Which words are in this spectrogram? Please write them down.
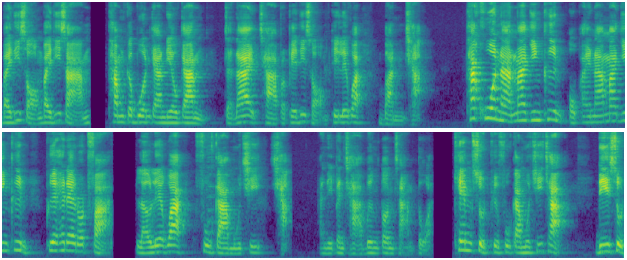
ใบที่ 2 ใบที่ 3ทำกระบวนการเดียวกัน จะได้ชาประเภทที่ 2 ที่เรียกว่าบันชะ ถ้าคั่วนานมากยิ่งขึ้น อบไอ้น้ำมากยิ่งขึ้น เพื่อให้ได้รสฝาดเราเรียกว่าฟูกามูชิชะ อันนี้เป็นชาเบื้องต้น 3 ตัว เข้มสุดคือฟูกามูชิชะดีสุด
